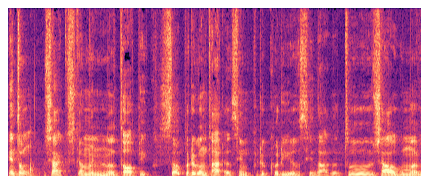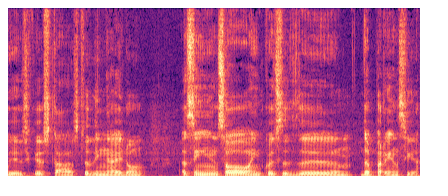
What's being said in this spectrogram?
Então, já que estamos no tópico, só perguntar, assim por curiosidade, tu já alguma vez gastaste dinheiro assim só em coisas de, de aparência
